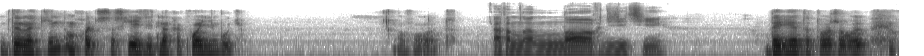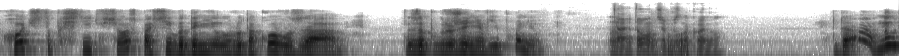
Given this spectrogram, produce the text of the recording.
Да на Кинтом хочется съездить на какой-нибудь. Вот. А там на Ног, DDT? Да и это тоже. Хочется посетить все. Спасибо Данилу Рудакову за, за погружение в Японию. А, это он тебя вот. познакомил. Да, ну,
